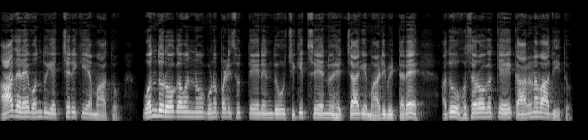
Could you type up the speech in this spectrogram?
ಆದರೆ ಒಂದು ಎಚ್ಚರಿಕೆಯ ಮಾತು, ಒಂದು ರೋಗವನ್ನು ಗುಣಪಡಿಸುತ್ತೇನೆಂದು ಚಿಕಿತ್ಸೆಯನ್ನು ಹೆಚ್ಚಾಗಿ ಮಾಡಿಬಿಟ್ಟರೆ ಅದು ಹೊಸ ರೋಗಕ್ಕೆ ಕಾರಣವಾದೀತು.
